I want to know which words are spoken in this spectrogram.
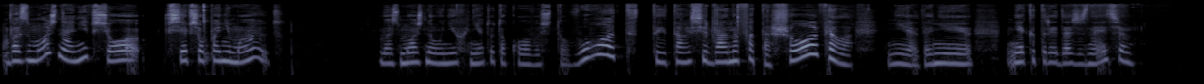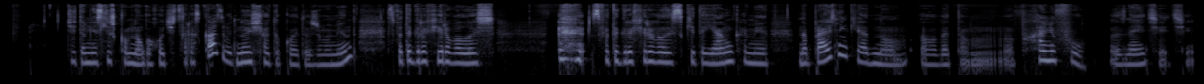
Возможно, они все, все все понимают. Возможно, у них нету такого, что вот, ты там себя нафотошопила. Нет, они, некоторые даже, знаете, что-то мне слишком много хочется рассказывать, но еще такой тоже момент. Сфотографировалась сфотографировалась с китаянками на празднике одном э, в этом, в Ханьфу, вы знаете, эти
